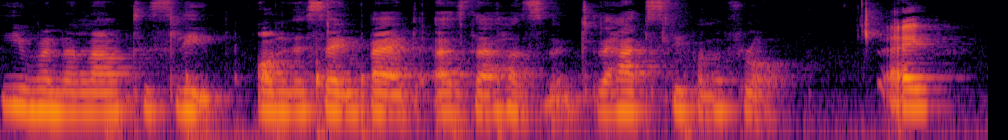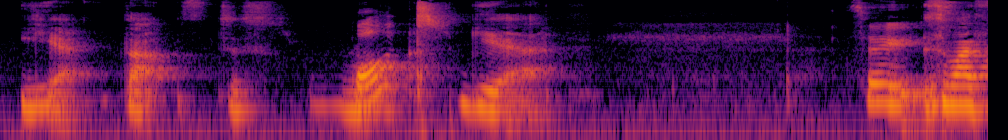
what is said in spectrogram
even allowed to sleep on the same bed as their husband. They had to sleep on the floor. Hey, Yeah, that's just what? yeah. So So I,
